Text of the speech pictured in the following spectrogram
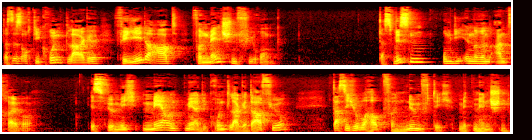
Das ist auch die Grundlage für jede Art von Menschenführung. Das Wissen um die inneren Antreiber ist für mich mehr und mehr die Grundlage dafür, dass ich überhaupt vernünftig mit Menschen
